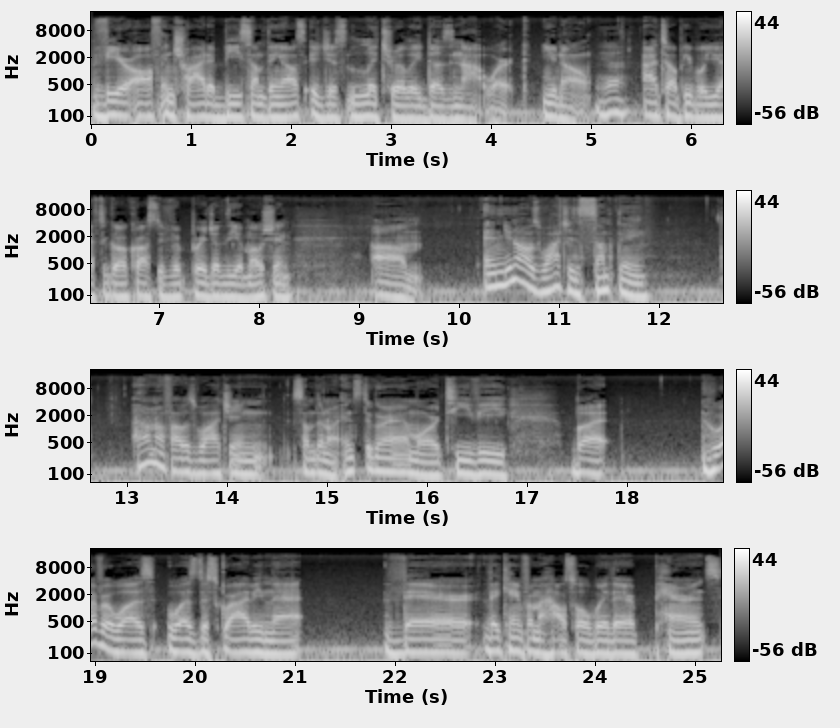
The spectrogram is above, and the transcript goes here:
veer off and try to be something else, it just literally does not work. You know, Yeah. I tell people you have to go across the v- bridge of the emotion. Um, and you know, I was watching something. I don't know if I was watching something on Instagram or TV, but whoever it was was describing that their they came from a household where their parents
